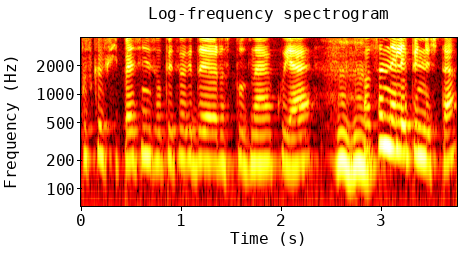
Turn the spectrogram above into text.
Пусках си песни и се опитвах да разпозная коя е. Mm-hmm. Това са нелепи неща.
